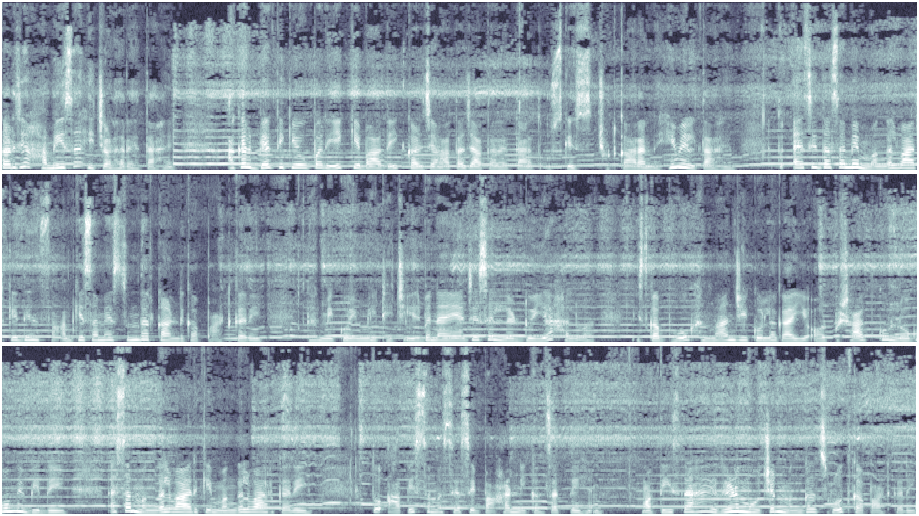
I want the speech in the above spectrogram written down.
कर्जा हमेशा ही चढ़ा रहता है। अगर व्यक्ति के ऊपर एक के बाद एक कर्जा आता जाता रहता है तो उसके छुटकारा नहीं मिलता है। तो ऐसी दशा में मंगलवार के दिन, शाम के समय सुंदर कांड का पाठ करें। घर में कोई मीठी चीज़ बनाए जैसे लड्डू या हलवा। इसका भोग हनुमान जी को लगाइए और प्रसाद को लोगों में भी दें। ऐसा मंगलवार के मंगलवार करें तो आप इस समस्या से बाहर निकल सकते हैं। और तीसरा है, ऋण मोचन मंगल स्रोत का पाठ करें।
